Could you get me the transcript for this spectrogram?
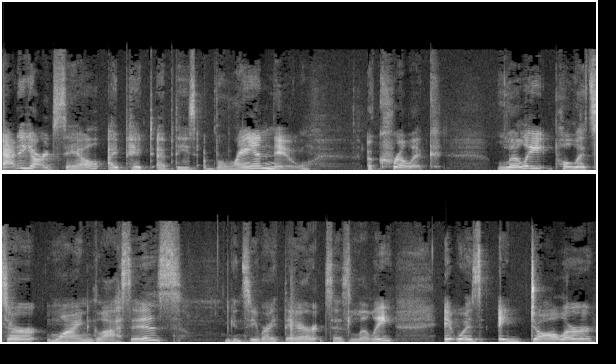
At a yard sale, I picked up these brand new acrylic Lilly Pulitzer wine glasses. You can see right there, it says Lilly. It was a dollar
